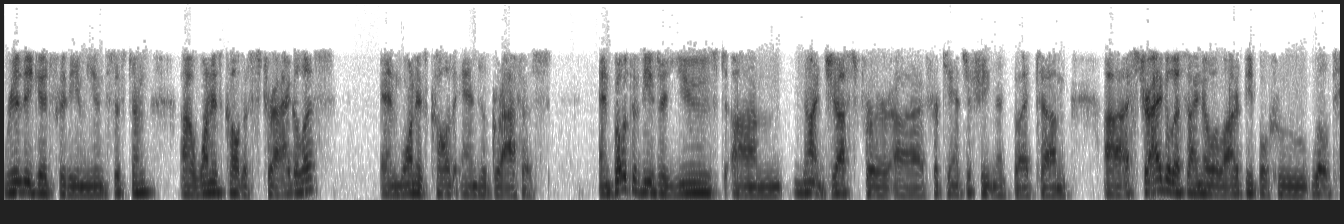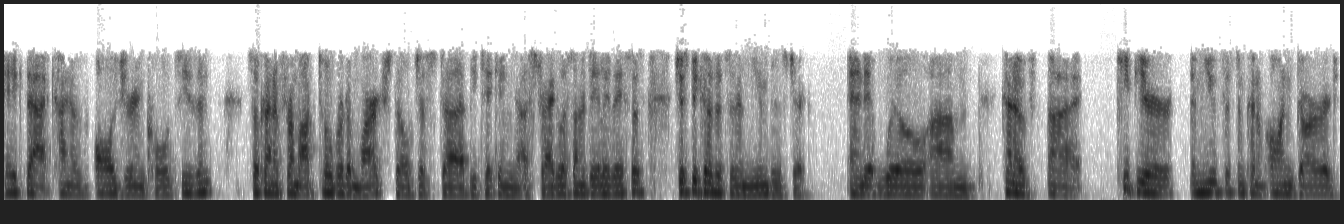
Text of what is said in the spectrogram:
really good for the immune system. Uh, one is called astragalus, and one is called andrographis. And both of these are used um, not just for uh, for cancer treatment, but um, uh, astragalus, I know a lot of people who will take that kind of all during cold season. So kind of from October to March, they'll just uh, be taking astragalus on a daily basis, just because it's an immune booster, and it will um, kind of uh, keep your immune system kind of on guard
